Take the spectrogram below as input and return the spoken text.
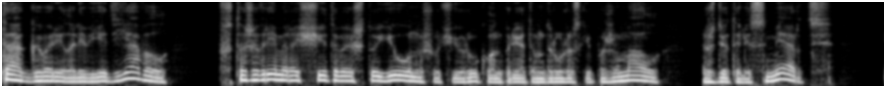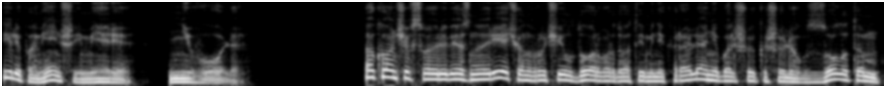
Так говорил Оливье Дьявол, в то же время рассчитывая, что юношу, чью руку он при этом дружески пожимал, ждет или смерть, или, по меньшей мере, неволя. Окончив свою любезную речь, он вручил Дорварду от имени короля небольшой кошелек с золотом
